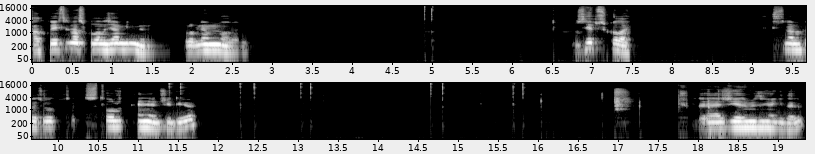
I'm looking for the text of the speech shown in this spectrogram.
Calculator nasıl kullanacağımı bilmiyorum. Problemim o benim. Bu hepsi kolay. Üstüne bakacak olursak stored energy diyor. Şöyle enerji yerimizin gidelim.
